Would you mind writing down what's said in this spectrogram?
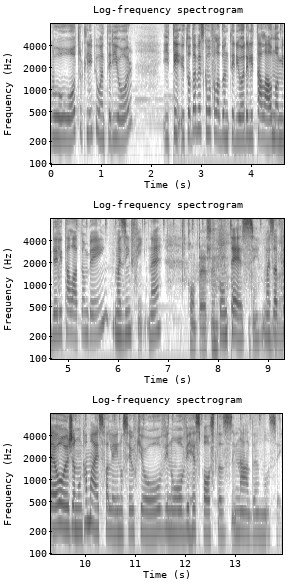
o outro clipe, o anterior. E, tem- e toda vez que eu vou falar do anterior, ele tá lá, o nome dele tá lá também. Mas enfim, né? Acontece. Acontece. Mas É. até hoje eu nunca mais falei, não sei o que houve, não houve respostas em nada, não sei.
